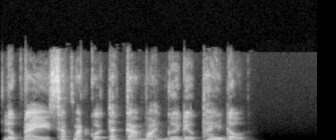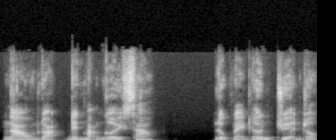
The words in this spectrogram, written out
Lúc này sắc mặt của tất cả mọi người đều thay đổi. Náo loạn đến mạng người sao? Lúc này lớn chuyện rồi.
